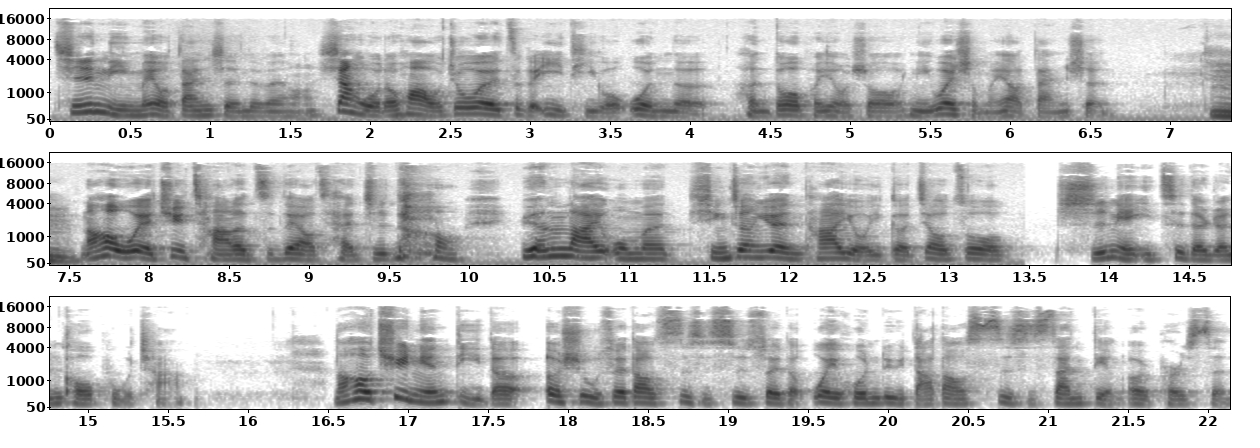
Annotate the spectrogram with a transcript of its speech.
其实你没有单身，对不对哈？像我的话，我就为了这个议题，我问了很多朋友说，你为什么要单身？嗯，然后我也去查了资料，才知道原来我们行政院它有一个叫做十年一次的人口普查。然后去年底的二十五岁到四十四岁的未婚率达到四十三点二 percent，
